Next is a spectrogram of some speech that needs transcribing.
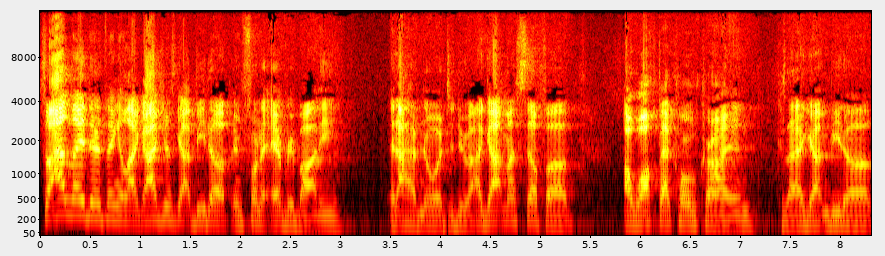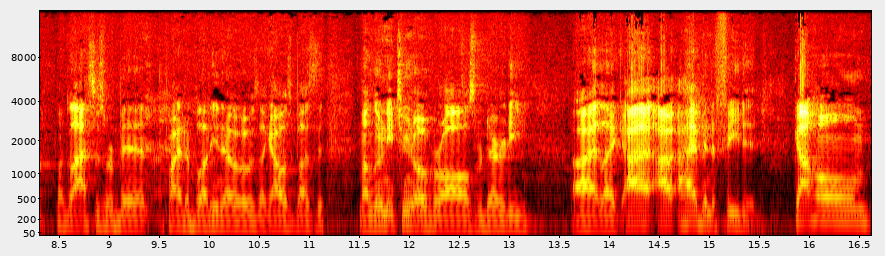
So I lay there thinking like I just got beat up in front of everybody, and I have no what to do. I got myself up. I walked back home crying because I had gotten beat up. My glasses were bent. I probably had a bloody nose. Like I was busted. My Looney Tune overalls were dirty. Uh, like I, I, I had been defeated. Got home,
